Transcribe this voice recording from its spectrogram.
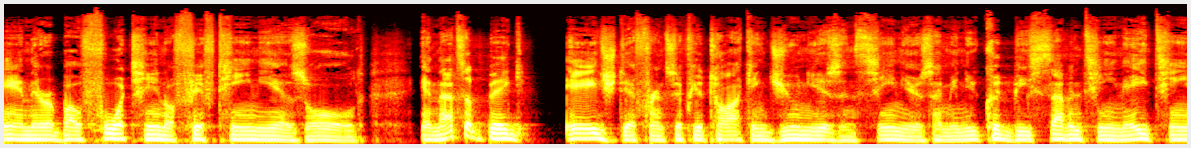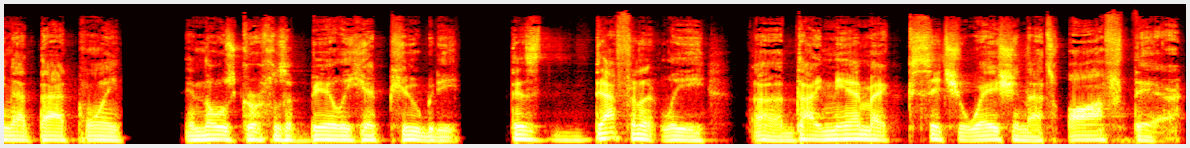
and they're about 14 or 15 years old. And that's a big age difference if you're talking juniors and seniors. I mean, you could be 17, 18 at that point, and those girls have barely hit puberty. There's definitely a dynamic situation that's off there.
